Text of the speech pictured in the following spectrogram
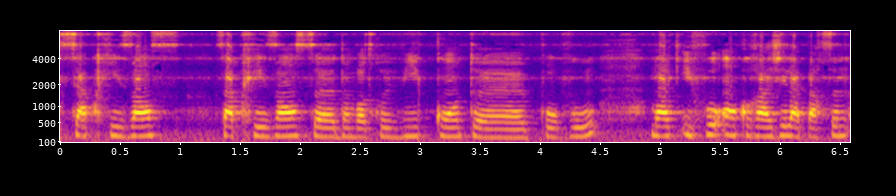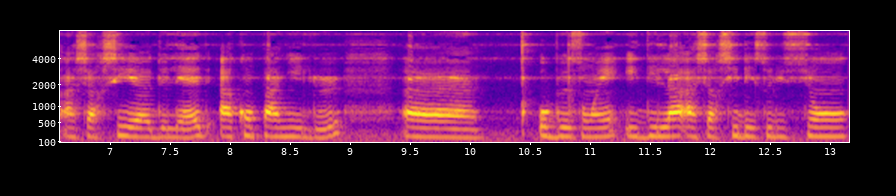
sa présence sa présence euh, dans votre vie compte euh, pour vous. Donc, il faut encourager la personne à chercher euh, de l'aide, accompagner-le euh, aux besoins, aider-la à chercher des solutions,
